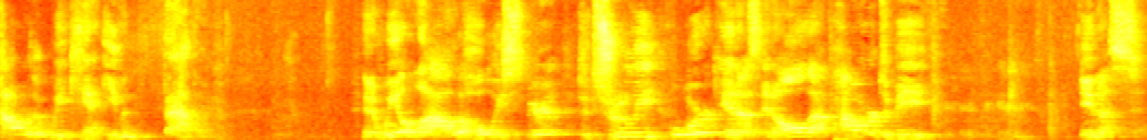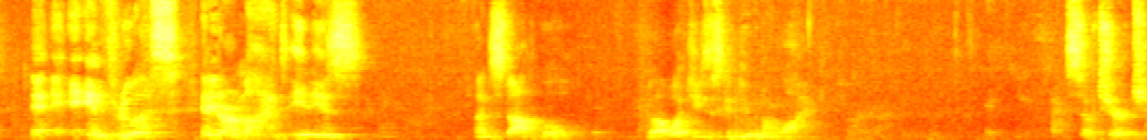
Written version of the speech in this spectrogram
power that we can't even fathom. And if we allow the Holy Spirit to truly work in us and all that power to be in us and, and, through us and in our minds, it is unstoppable about what Jesus can do in our life. So, church,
